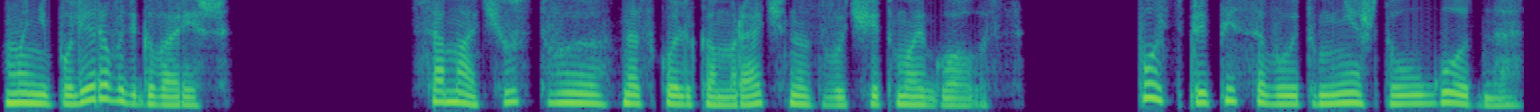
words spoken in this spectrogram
«Манипулировать, говоришь?» Сама чувствую, насколько мрачно звучит мой голос. Пусть приписывают мне что угодно,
